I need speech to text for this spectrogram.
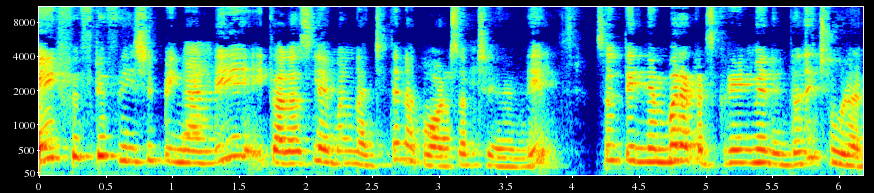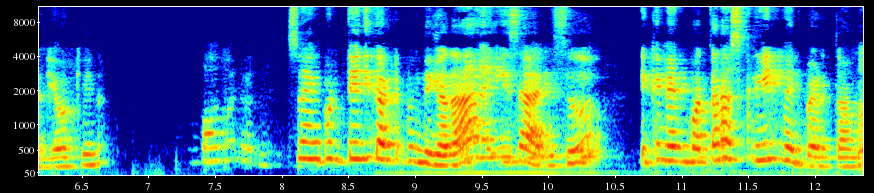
ఎయిట్ ఫిఫ్టీ ఫ్రీ షిప్పింగ్ అండి. ఈ కలర్స్లో ఏమైనా నచ్చితే నాకు వాట్సాప్ చేయండి. సో దీని నెంబర్ అక్కడ స్క్రీన్ మీద ఉంటుంది. చూడండి ఓకేనా సో ఇప్పుడు తిని కట్టుకుంది కదా ఈ శారీస్ ఇక్కడ నేను పక్కన స్క్రీన్ మీద పెడతాను.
